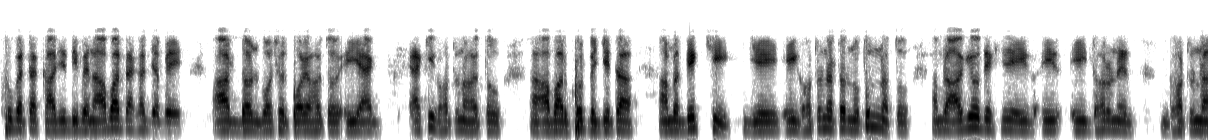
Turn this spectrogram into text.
খুব একটা কাজে দিবে না। আবার দেখা যাবে আট, দশ বছর পরে হয়তো এই এক, একই ঘটনা হয়তো আবার ঘটবে যেটা আমরা দেখছি যে এই ঘটনাটা নতুন না তো। আমরা আগেও দেখছি এই, এই- ধরনের ঘটনা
